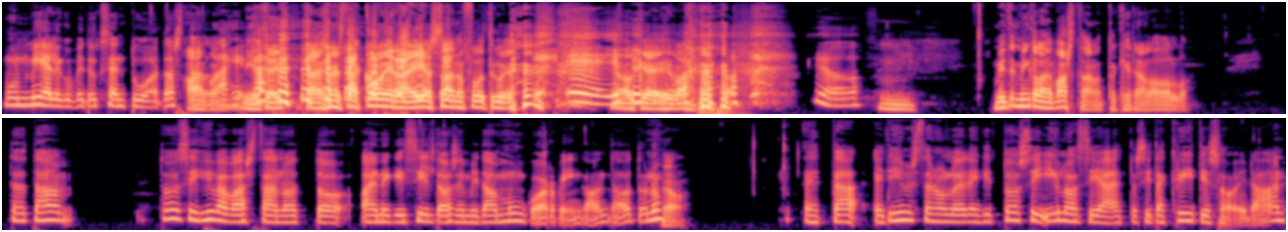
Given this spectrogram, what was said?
mun mielikuvituksen tuotosta Aivan. lähinnä. Niin, että esimerkiksi tämä koira ei ole saanut futkuja. ei. Okei, okay, hyvä. Joo. Mm. Minkälainen vastaanotto kirjalla on ollut? Tota, tosi hyvä vastaanotto, ainakin siltä osin, mitä on mun korviin kantautunut. Joo. Että, että ihmiset on ollut jotenkin tosi iloisia, että sitä kritisoidaan,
